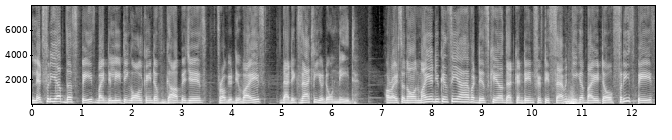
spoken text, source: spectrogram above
let's free up the space by deleting all kind of garbages from your device that exactly you don't need. Alright, so now on my end, you can see I have a disk here that contains 57 gigabyte of free space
